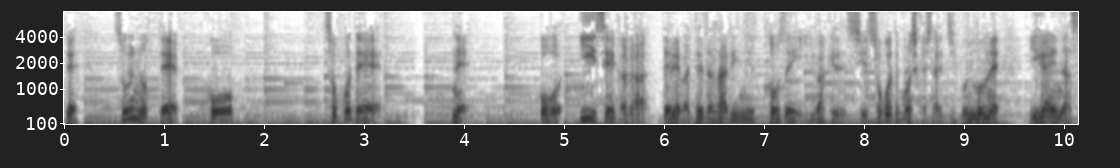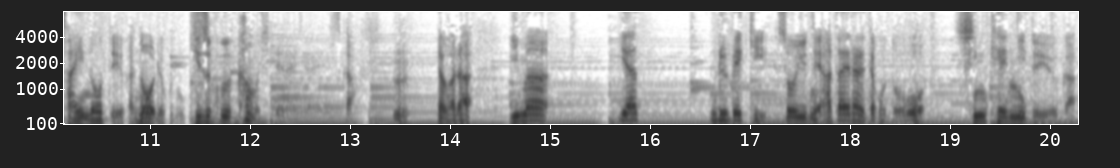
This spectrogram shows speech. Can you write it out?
で、そういうのって、こう、そこで、ね、こう、いい成果が出れば出たなりに当然いいわけですし、そこでもしかしたら自分のね、意外な才能というか能力に気づくかもしれないじゃないですか。うん。だから、今、やるべき、そういうね、与えられたことを真剣にというか、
